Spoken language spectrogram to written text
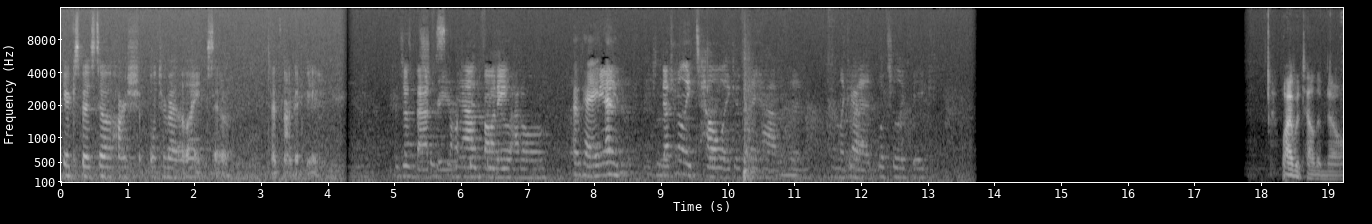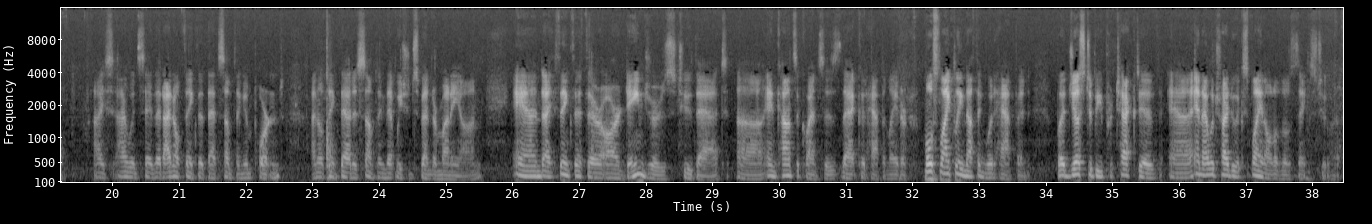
you're exposed to harsh ultraviolet light, so that's not good for you. It's just bad for your Yeah, body. at all. I Okay, and I can definitely tell like if they have been in like a Yeah. bed looks really fake. Well, I would tell them no. I, I would say that I don't think that that's something important. I don't think that is something that we should spend our money on. And I think that there are dangers to that uh, and consequences that could happen later. Most likely, nothing would happen. But just to be protective, uh, and I would try to explain all of those things to her.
